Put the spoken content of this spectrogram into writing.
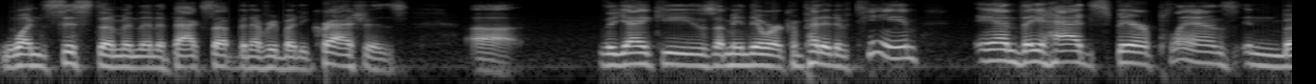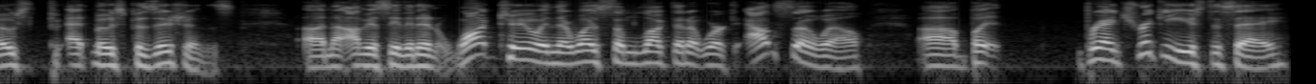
one system and then it backs up and everybody crashes. Uh the Yankees, I mean, they were a competitive team and they had spare plans in most at most positions. Uh, now, obviously, they didn't want to, and there was some luck that it worked out so well. Uh, but Branch Rickey used to say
